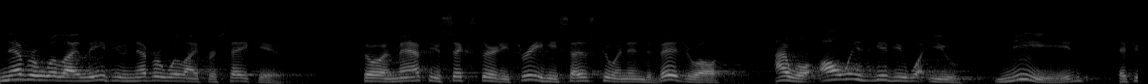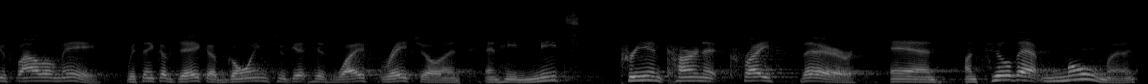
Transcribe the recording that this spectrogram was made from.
never will I leave you, never will I forsake you. So in Matthew 6.33, he says to an individual, I will always give you what you need if you follow me. We think of Jacob going to get his wife Rachel, and, and he meets pre-incarnate Christ there. And until that moment,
